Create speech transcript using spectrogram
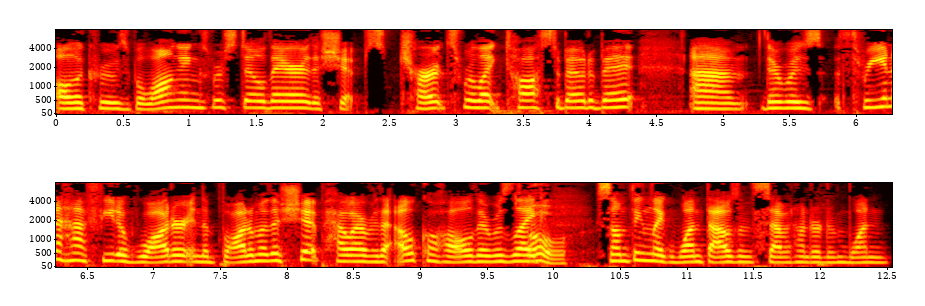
All the crew's belongings were still there. The ship's charts were like tossed about a bit. Um, there was three and a half feet of water in the bottom of the ship. However, the alcohol, there was like Oh. something like 1,701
